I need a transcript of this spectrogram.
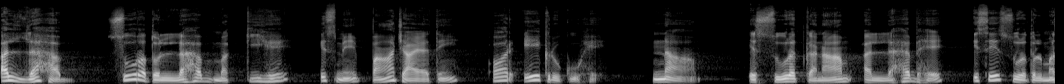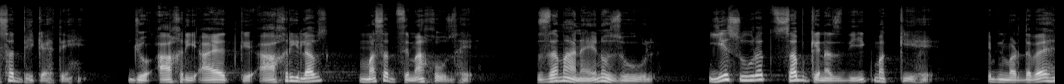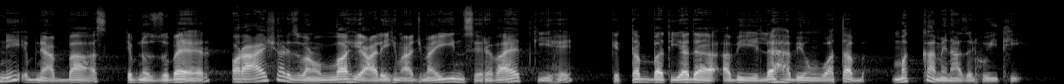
اللہب سورت اللہب مکی ہے، اس میں پانچ آیتیں اور ایک رکو ہے۔ نام اس سورت کا نام اللہب ہے، اسے سورت المسد بھی کہتے ہیں، جو آخری آیت کے آخری لفظ مسد سے ماخوذ ہے۔ زمانۂ نزول، یہ صورت سب کے نزدیک مکی ہے۔ ابن مردوہ نے ابن عباس، ابن الزبیر اور عائشہ رضوان اللہ علیہ اجمعین سے روایت کی ہے کہ تبت یدا ابی لہب و تب مکہ میں نازل ہوئی تھی۔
